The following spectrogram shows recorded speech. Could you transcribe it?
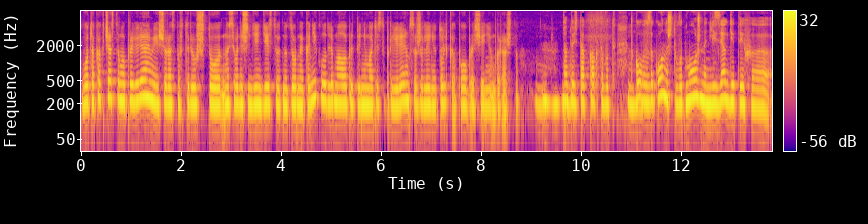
Вот. А как часто мы проверяем, я еще раз повторю, что на сегодняшний день действуют надзорные каникулы для малого предпринимательства, проверяем, к сожалению, только по обращениям граждан. Угу. Ну, то есть так как-то вот угу. такого закона, что вот можно, нельзя где-то их э,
